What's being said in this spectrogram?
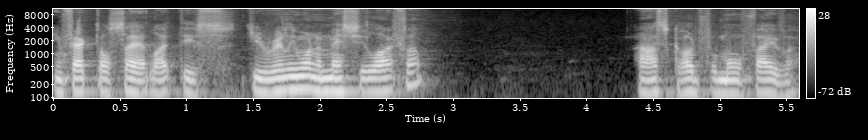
In fact, I'll say it like this Do you really want to mess your life up? Ask God for more favour.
